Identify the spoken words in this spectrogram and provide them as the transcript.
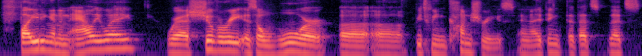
fighting in an alleyway, whereas chivalry is a war uh, uh, between countries. And I think that that's that's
